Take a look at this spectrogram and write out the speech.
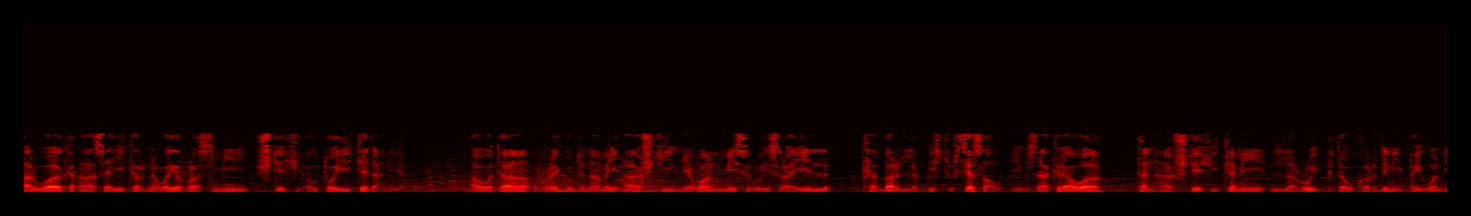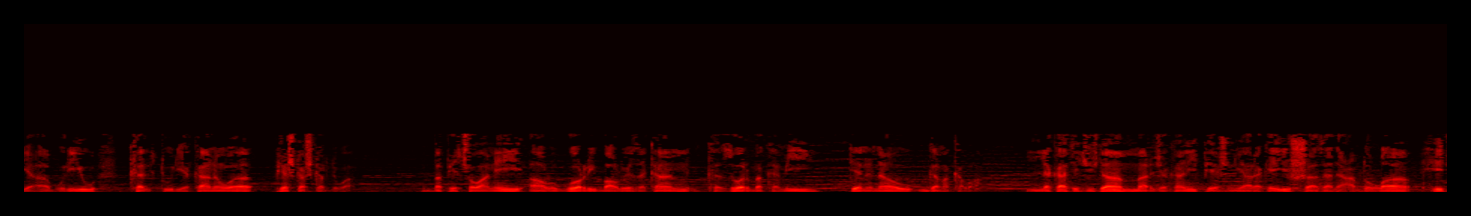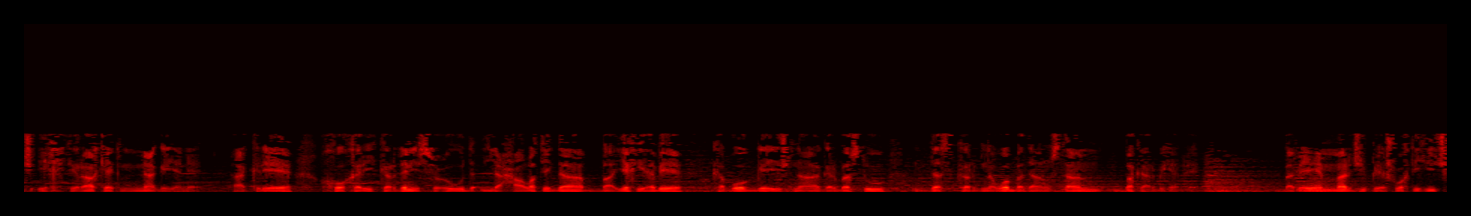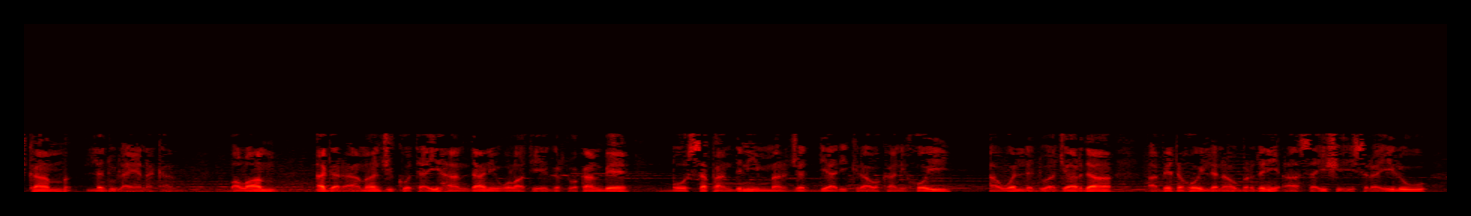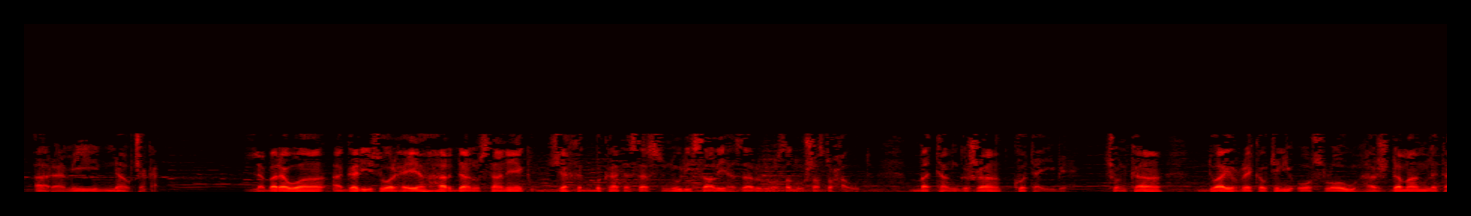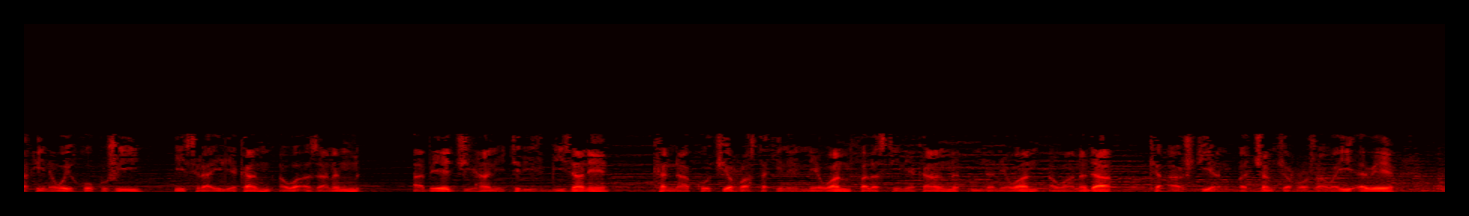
هەروەک ئاسایی کردنەوەی ڕەسمی شتێکی ئەوتۆی تێدا نییە. ئەوەتا ڕێکەوتنامەی ئاشتی نێوان میسر و ئیسرائیل کە بەر لە بیست و سێ ساڵ ئیمزا کراوە، تەنها شتێکی کەمی لە ڕووی پتەوکردنی پەیوەندییە ئابووری و کەلتوورییەکانەوە پێشکەش کردووە. بە پێچەوانەی ئاڵوگۆڕی باڵوێزەکان کە زۆر بە کەمی دێنە ناو گەمەکەوە. لە کاتێکیشدا مەرجەکانی پێشنیارەکەی شازادە عەبدوڵڵا هیچ ئیختیراقێک ناگەیەنێ، ئەکرێ خۆخەریککردنی سعود لە حاڵەتێکدا بایەخی هەبێ کە بۆ گەیشتنە ئاگربەست و دەستکردنەوە بە دانوستان بەکار بهێنرێ بەبێ مەرجی پێشوەختی هیچ کام لە دوو لایەنەکە، بەڵام ئەگەر ئامانجی کۆتایی هاندانی وڵاتە یەکگرتووەکان بێ بۆ سەپاندنی مەرجە دیاریکراوەکانی خۆی، ئەوە لە دواجاردا ئەبێتە هۆی لەناوبردنی ئاسایشی ئیسرائیل و ئارامی ناوچەکە. لەبەرئەوە ئەگەری زۆر هەیە هەر دانوستانێک جەخت بکاتە سەر سنووری ساڵی 1967 بە تەنگژە کۆتایی بێ. چونکە دوای ڕێکەوتنی ئۆسڵۆ و هەژدە مانگ لە تەقینەوەی خۆکوژی، ئیسرائیلیەکان ئەوە ئەزانن ئەبێ جیهانی تریش بیزانێ کە ناکۆکی ڕاستەقینەی نێوان فەلەستینیەکان لە نێوان ئەوانەدا کە ئاشتیان بە چەمکی ڕۆژاوایی ئەوێ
